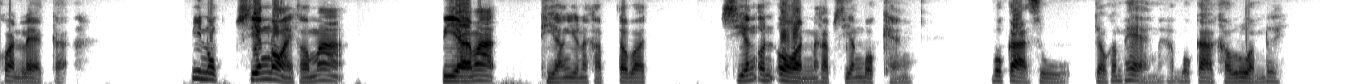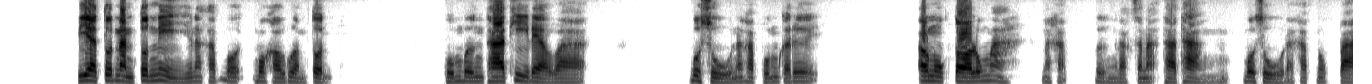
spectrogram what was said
ข้อนแรกกะ มีนกเสียงหน่อยเขามาเปียมาเถียงอยู่นะครับ แต่ว่าเสียงอ่อนๆนะครับ เสียงบอกแข็งบกล้าสู่เจ้าคำแพงนะครับบกล้าเขารวมด้วยเปียต้นนั้นต้นนี้อยู่นะครับบบ่เขารวมต้น ผมเบิงท่าที่แล้วว่าบสู่นะครับ ผมก็เลยเอานกต่อลงมานะครับ เบิงลักษณะท่าทางโบสูนะครับ นกปลา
